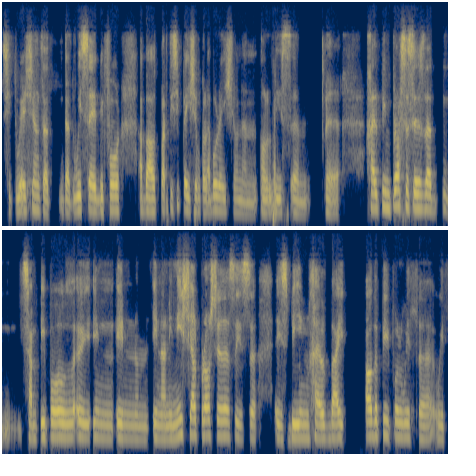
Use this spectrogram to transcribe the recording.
situations that, that we said before about participation, collaboration and all these um, uh, helping processes that mm, some people uh, in in um, in an initial process is uh, is being helped by other people with uh, with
